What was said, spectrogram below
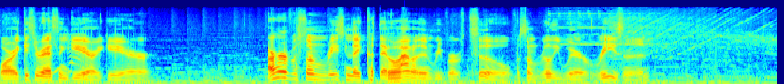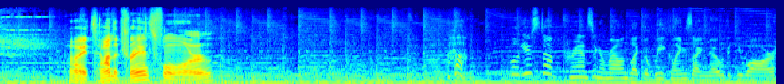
Or get your ass in gear, gear. I heard for some reason they cut that line on in Rebirth 2 for some really weird reason. Alright, time to transform. Will you stop prancing around like the weaklings I know that you are?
